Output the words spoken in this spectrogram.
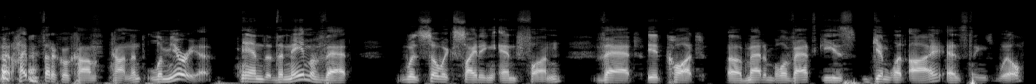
that hypothetical con- continent, Lemuria. And the name of that was so exciting and fun that it caught uh, Madame Blavatsky's gimlet eye, as things will.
